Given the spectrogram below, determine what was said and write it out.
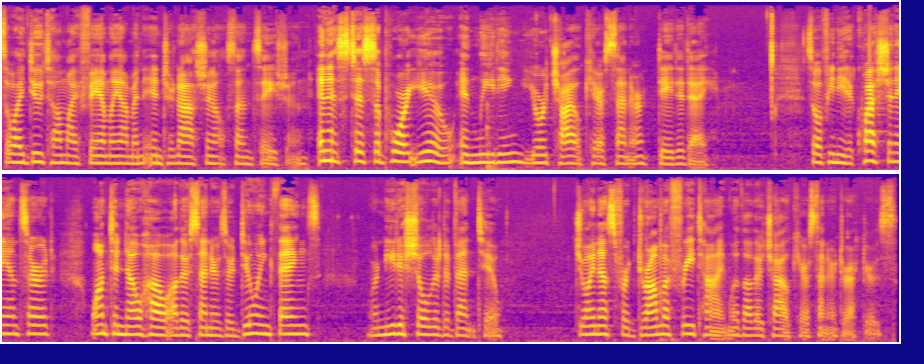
So I do tell my family I'm an international sensation, and it's to support you in leading your child care center day to day. So if you need a question answered, want to know how other centers are doing things, or need a shoulder to vent to, join us for drama free time with other child care center directors.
